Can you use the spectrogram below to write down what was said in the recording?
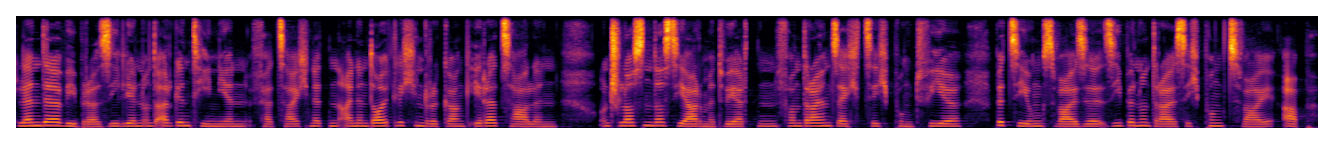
Länder wie Brasilien und Argentinien verzeichneten einen deutlichen Rückgang ihrer Zahlen und schlossen das Jahr mit Werten von 63.4 bzw. 37.2 ab.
